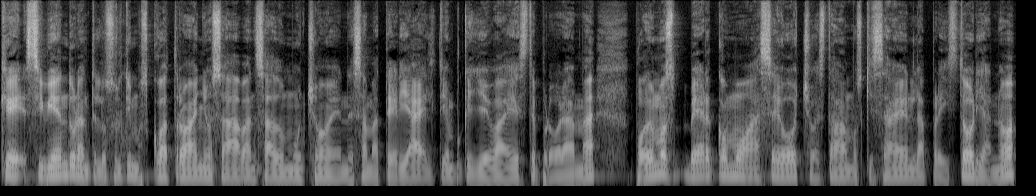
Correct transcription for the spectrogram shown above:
que si bien durante los últimos cuatro años ha avanzado mucho en esa materia, el tiempo que lleva este programa, podemos ver cómo hace ocho estábamos quizá en la prehistoria, ¿no?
